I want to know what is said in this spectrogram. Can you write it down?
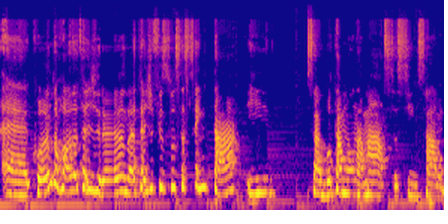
é, quando a roda tá girando, é até difícil você sentar e, sabe, botar a mão na massa, assim, sabe?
